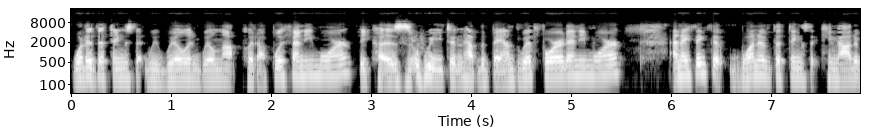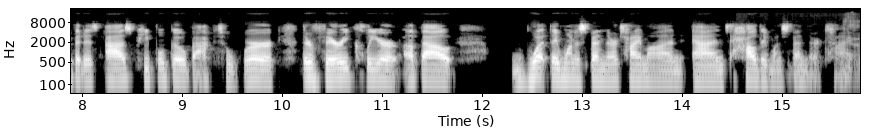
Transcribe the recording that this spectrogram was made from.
What are the things that we will and will not put up with anymore because we didn't have the bandwidth for it anymore? And I think that one of the things that came out of it is as people go back to work, they're very clear about what they want to spend their time on and how they want to spend their time yeah.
